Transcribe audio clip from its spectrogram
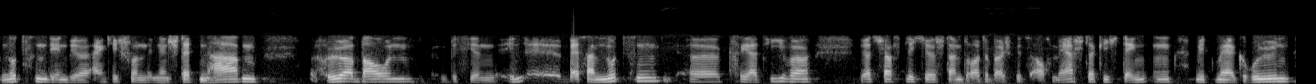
nutzen, den wir eigentlich schon in den Städten haben, höher bauen, ein bisschen in, äh, besser nutzen, äh, kreativer wirtschaftliche Standorte beispielsweise auch mehrstöckig denken, mit mehr Grün.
